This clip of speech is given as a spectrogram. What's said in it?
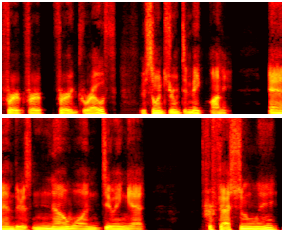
for for for growth. There's so much room to make money. And there's no one doing it professionally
